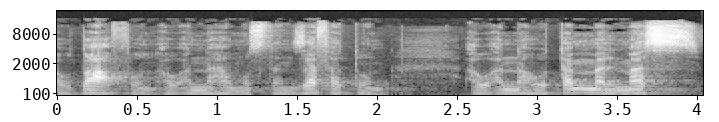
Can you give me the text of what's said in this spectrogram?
أو ضعف أو أنها مستنزفة أو أنه تم المس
